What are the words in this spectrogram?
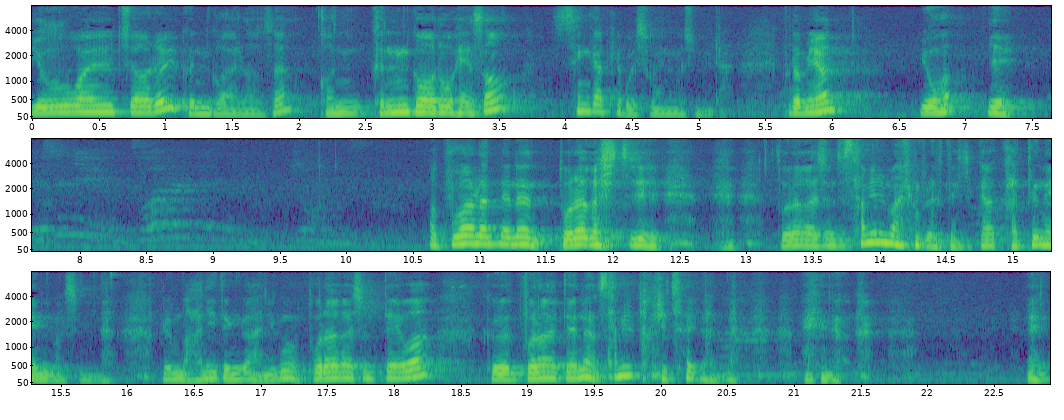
6월절을 근거로서 근거로 해서 생각해 볼 수가 있는 것입니다. 그러면 요한 예. 아, 부활할 때는 돌아가시지 돌아가신 지 3일 만에 부활되니까 같은 해인 것입니다. 그럼 많이 된 거 아니고 돌아가신 때와 그 부활할 때는 3일밖에 차이가 안 나요. 예.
